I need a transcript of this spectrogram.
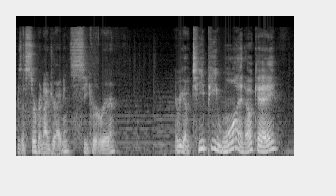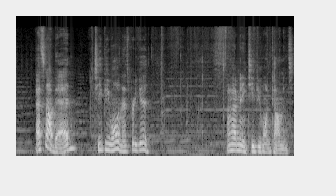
There's a Serpent Knight Dragon, secret rare. Here we go. TP1, okay. That's not bad. TP1, that's pretty good. I don't have many TP1 commons.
